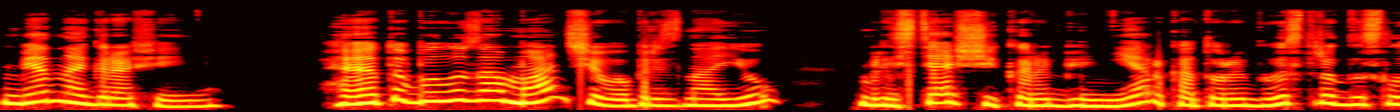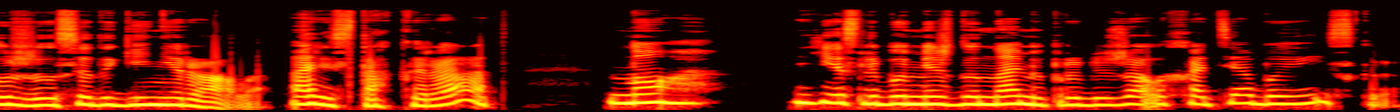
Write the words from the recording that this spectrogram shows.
Бедная графиня. Это было заманчиво, признаю. Блестящий карабинер, который быстро дослужился до генерала. Аристократ. Но если бы между нами пробежала хотя бы искра.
